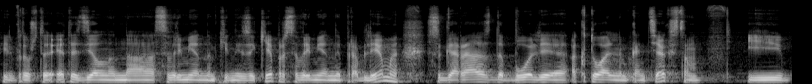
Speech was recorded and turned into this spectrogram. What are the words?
фильм, потому что это сделано на современном киноязыке, про современные проблемы с гораздо более актуальным контекстом, и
